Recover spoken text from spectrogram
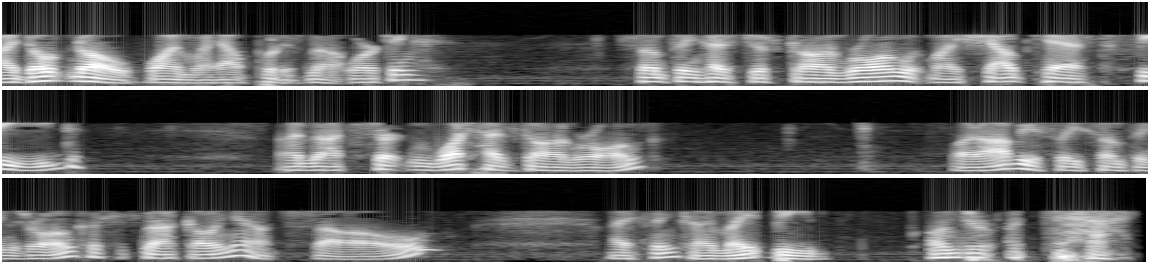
I don't know why my output is not working. Something has just gone wrong with my Shoutcast feed. I'm not certain what has gone wrong. But obviously something's wrong because it's not going out. So I think I might be under attack.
